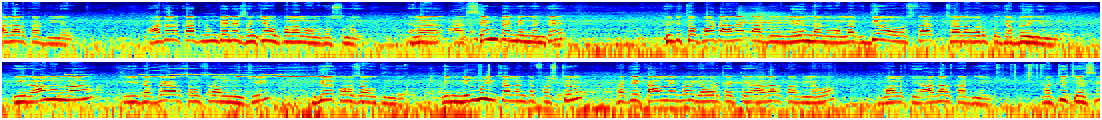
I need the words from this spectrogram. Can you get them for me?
ఆధార్ కార్డులు లేవు. ఆధార్ కార్డులు ఉంటేనే సంక్షేమ ఫలాలు వాళ్ళకి వస్తున్నాయి. ఇలా సేమ్ టైం ఏంటంటే వీటితో పాటు ఆధార్ కార్డు లేని దానివల్ల విద్యా వ్యవస్థ చాలా వరకు దెబ్బతినింది. ఈ రానున్న ఈ డెబ్బై ఆరు సంవత్సరాల నుంచి ఇదే కొనసాగుతుంది. దీన్ని నిర్మూలించాలంటే ఫస్ట్ ప్రతి కాలనీలో ఎవరికైతే ఆధార్ కార్డు లేవో వాళ్ళకి ఆధార్ కార్డుని భర్తీ చేసి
